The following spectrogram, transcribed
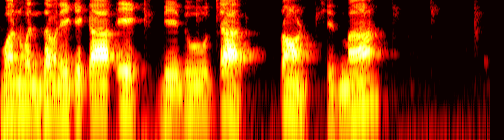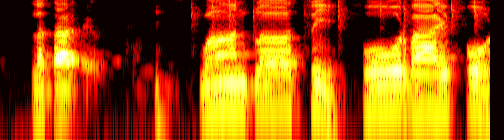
વન વન ઝા વન એક એકા એક. બે, દુ, ચાર. ત્રણ છેદમાં લસા, one plus three, four by four.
